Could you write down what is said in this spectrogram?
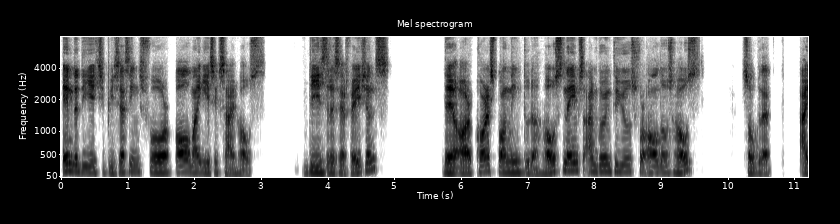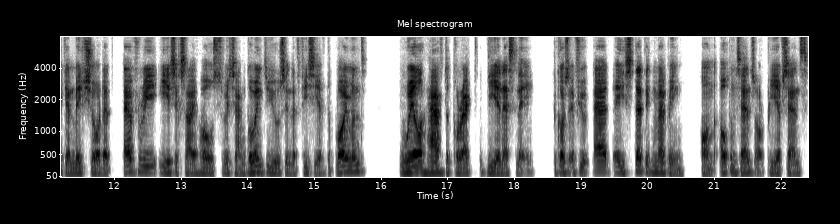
in the DHCP settings for all my ESXi hosts. These reservations, they are corresponding to the host names I'm going to use for all those hosts so that I can make sure that every ESXi host which I'm going to use in that VCF deployment will have the correct DNS name. Because if you add a static mapping on OPNsense or pfSense,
